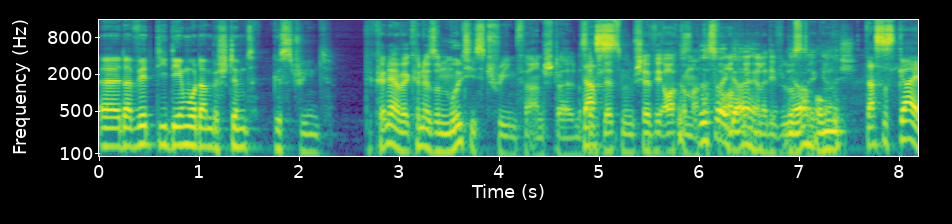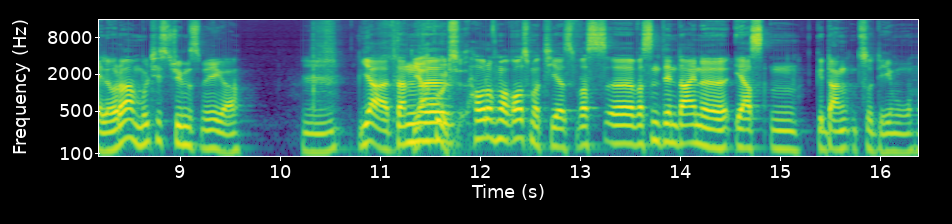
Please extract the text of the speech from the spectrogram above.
Äh, da wird die Demo dann bestimmt gestreamt. Wir können ja, wir können ja so einen Multistream veranstalten. Das, Das- habe ich letztens mit dem Chevy auch Das, gemacht. das war wäre auch geil. relativ ja, lustig. ja. nicht? Das ist geil, oder? Multistream ist mega. Ja, dann Mhm. Ja, äh, hau doch mal raus, Matthias. Was, äh, was sind denn deine ersten Gedanken zur Demo?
